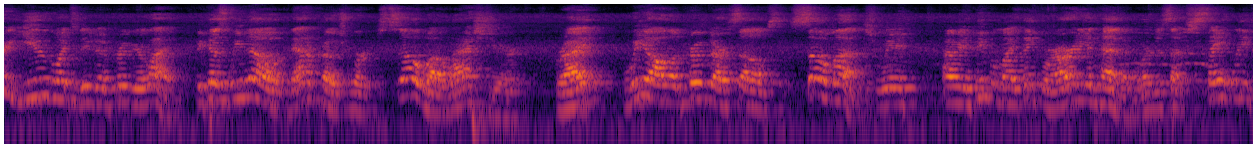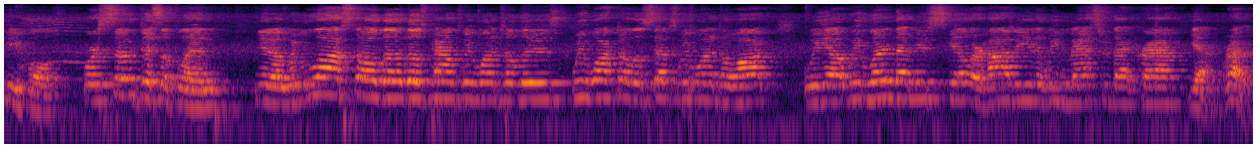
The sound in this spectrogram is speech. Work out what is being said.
are you going to do to improve your life? Because we know that approach worked so well last year, right? We all improved ourselves so much. We, I mean, people might think we're already in heaven. We're just such saintly people. We're so disciplined. You know, we've lost all the, those pounds we wanted to lose. We walked all those steps we wanted to walk. We, uh, we learned that new skill or hobby, that we mastered that craft. Yeah, right.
